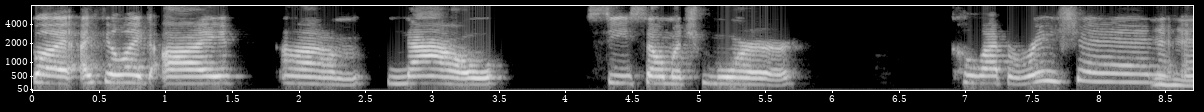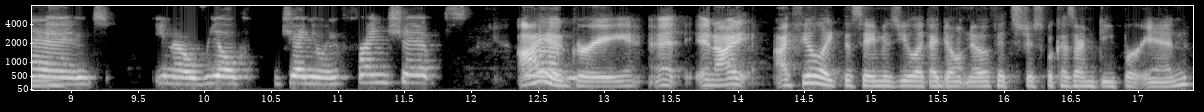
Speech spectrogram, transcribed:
but I feel like I um, now see so much more collaboration Mhm. and, you know, real, genuine friendships. I agree. And, I I feel like the same as you like I don't know if it's just because I'm deeper in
